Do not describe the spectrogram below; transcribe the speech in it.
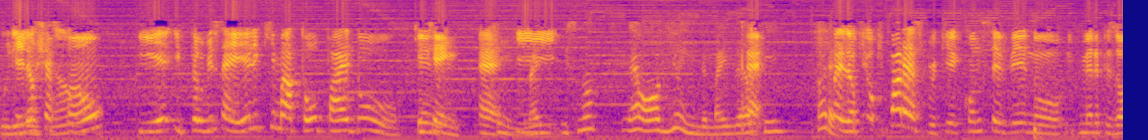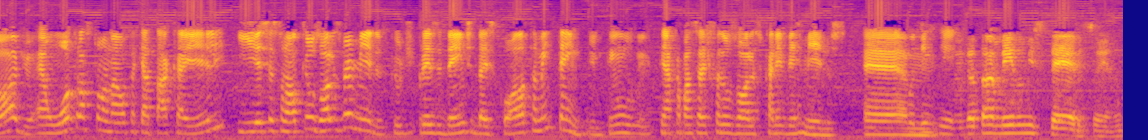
O Ele é o chefão e, ele- e pelo visto é ele que matou o pai do Kengo. Kengo. É, Sim, e... mas isso não é óbvio ainda, mas é, É. o que parece. Mas é o que, é o que parece, porque quando você vê no, no primeiro episódio, é um outro astronauta que ataca ele, e esse astronauta tem os olhos vermelhos, que o de presidente da escola também tem. Ele tem, o- ele tem a capacidade de fazer os olhos ficarem vermelhos. É, O poder dele. Ainda tá meio no mistério isso aí, né?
